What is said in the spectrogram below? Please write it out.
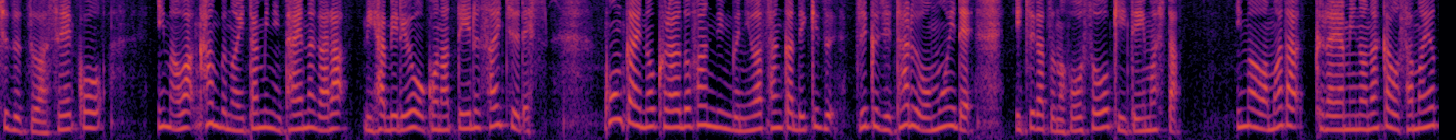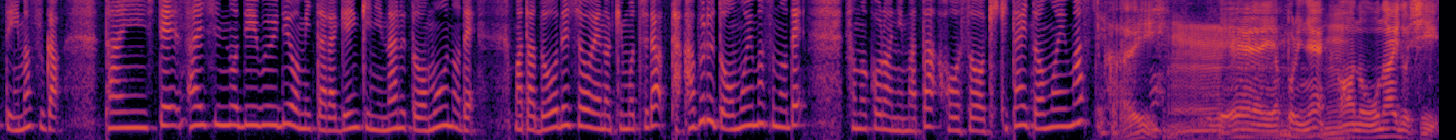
手術は成功。今は患部の痛みに耐えながらリハビリを行っている最中です。今回のクラウドファンディングには参加できずじくじたる思いで1月の放送を聞いていました。今はまだ暗闇の中をさまよっていますが退院して最新の DVD を見たら元気になると思うのでまたどうでしょうへの気持ちが高ぶると思いますのでその頃にまた放送を聞きたいと思います。ということはい。ですね、えーやっぱりね、あの同い年、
